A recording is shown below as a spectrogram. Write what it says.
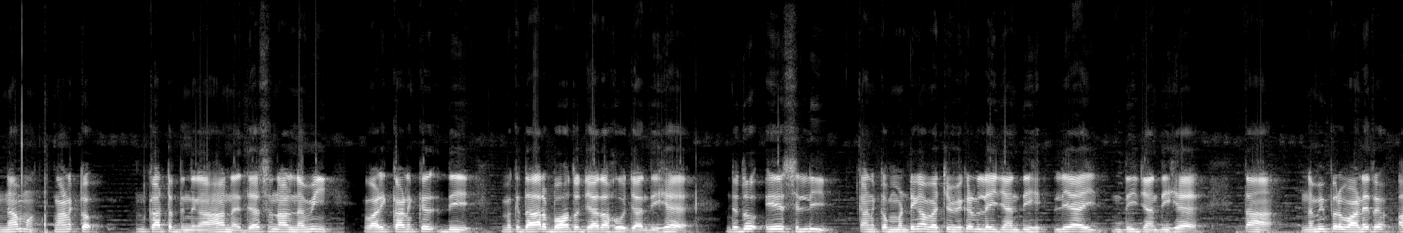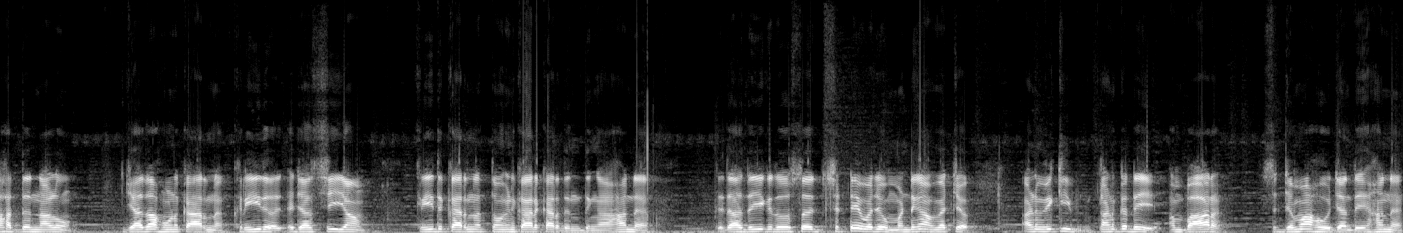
ਨਮ ਕਣਕ ਕੱਟ ਦਿੰਦੀਆਂ ਹਨ। ਜਿਸ ਨਾਲ ਨਵੀਂ ਵਾਲੀ ਕਣਕ ਦੀ ਮਿਕਦਾਰ ਬਹੁਤ ਜ਼ਿਆਦਾ ਹੋ ਜਾਂਦੀ ਹੈ। ਜਦੋਂ ਇਹ ਸਿੱਲੀ ਕਣਕ ਮੰਡੀਆਂ ਵਿੱਚ ਵਿਕਣ ਲਈ ਜਾਂਦੀ ਲਿਆਈ ਦੀ ਜਾਂਦੀ ਹੈ, ਤਾਂ ਨਵੀਂ ਪ੍ਰਵਾਨਿਤ ਹੱਦ ਨਾਲੋਂ ਜ਼ਿਆਦਾ ਹੋਣ ਕਾਰਨ ਖਰੀਦ ਏਜੰਸੀਆਂ ਖਰੀਦ ਕਰਨ ਤੋਂ ਇਨਕਾਰ ਕਰ ਦਿੰਦੀਆਂ ਹਨ। ਤੇ ਦੱਸ ਦਈਏ ਕਿ ਦੋਸਤੋ, ਸਿੱਟੇ ਵਜੋਂ ਮੰਡੀਆਂ ਵਿੱਚ ਅਣਵਿਕੀ ਕਣਕ ਦੇ ਅੰਬਾਰ ਜਮ੍ਹਾਂ ਹੋ ਜਾਂਦੇ ਹਨ।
